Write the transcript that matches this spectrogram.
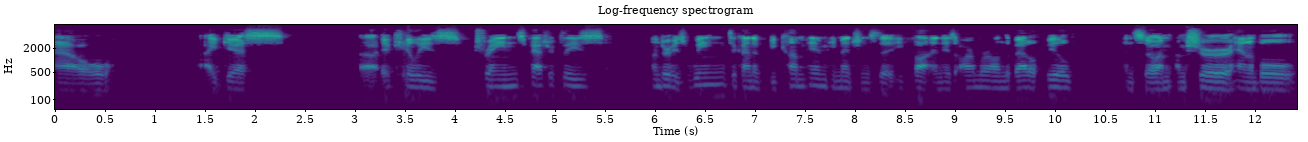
how, I guess, uh, Achilles trains Patroclus under his wing to kind of become him. He mentions that he fought in his armor on the battlefield, and so I'm, I'm sure Hannibal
